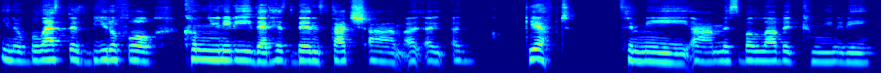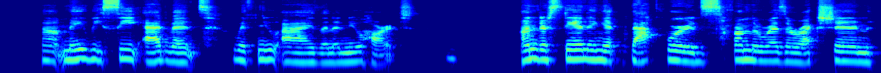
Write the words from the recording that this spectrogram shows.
you know bless this beautiful community that has been such um, a, a, gift to me um, this beloved community. Uh, may we see advent with new eyes and a new heart. Understanding it backwards from the resurrection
